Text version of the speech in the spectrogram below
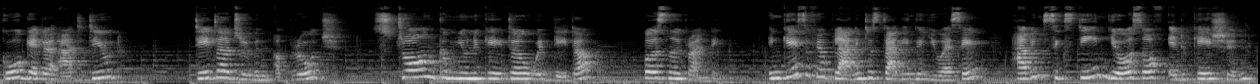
go-getter attitude, data-driven approach, strong communicator with data, personal branding. In case if you're planning to study in the USA, having 16 years of education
